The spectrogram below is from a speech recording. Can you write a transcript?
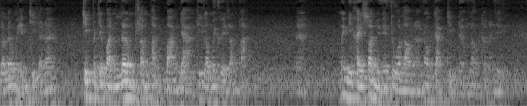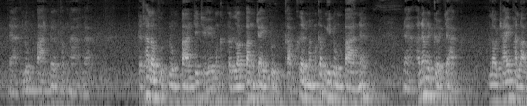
เราเริ่มเห็นจิตแล้วนะ จิตปัจจุบันเริ่มสัมผัสบางอย่างที่เราไม่เคยสัมผัสนะไม่มีใครซ่อนอยู่ในตัวเรานะนอกจากจิตเดิมเราเท่านั้นเองนะลมปานเริ่มทำงานแล้วแต่ถ้าเราฝึกลมปานเฉยๆมันเราตั้งใจฝึกขับเคลื่อนมันมันก็มีลมปานนะนะอันนั้นมันเกิดจากเราใช้พลัง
